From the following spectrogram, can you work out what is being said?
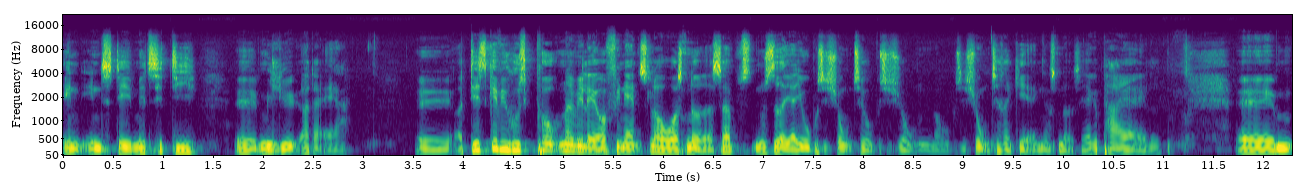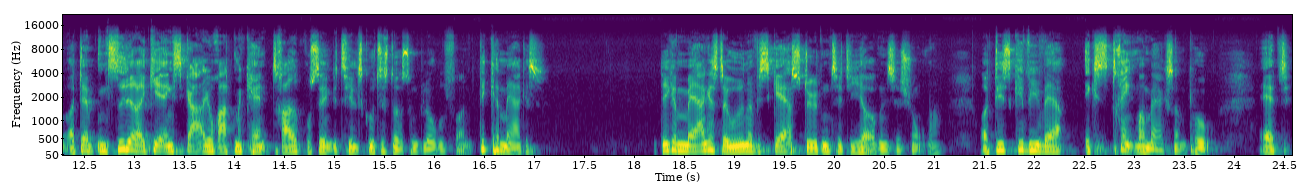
en, en stemme til de øh, miljøer, der er. Øh, og det skal vi huske på, når vi laver finanslov og sådan noget. Og så, nu sidder jeg i opposition til oppositionen og opposition til regeringen og sådan noget, så jeg kan pege af alle. Øh, og da den tidligere regering skar jo ret markant 30 procent i tilskud til sådan noget som Global Fund. Det kan mærkes. Det kan mærkes derude, når vi skærer støtten til de her organisationer. Og det skal vi være ekstremt opmærksom på, at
